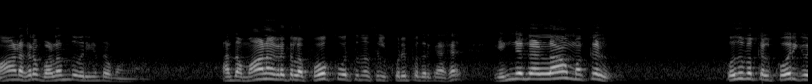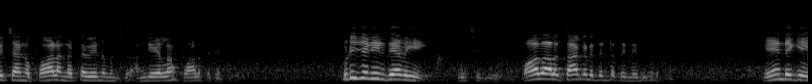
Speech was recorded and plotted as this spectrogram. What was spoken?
மாநகரம் வளர்ந்து வருகின்ற மாநகரம் அந்த மாநகரத்தில் போக்குவரத்து நெரிசல் குறைப்பதற்காக எங்கெங்கெல்லாம் மக்கள் பொதுமக்கள் கோரிக்கை வச்சாங்க பாலம் கட்ட வேண்டும் என்று சொல்லி பாலத்தை கட்டி குடித நீர் தேவையை பூர்த்தி செஞ்சு கொடுத்தோம். பாதாள சாக்கடை திட்டத்தை நெறிப்படுத்தோம் ஏண்டைக்கு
